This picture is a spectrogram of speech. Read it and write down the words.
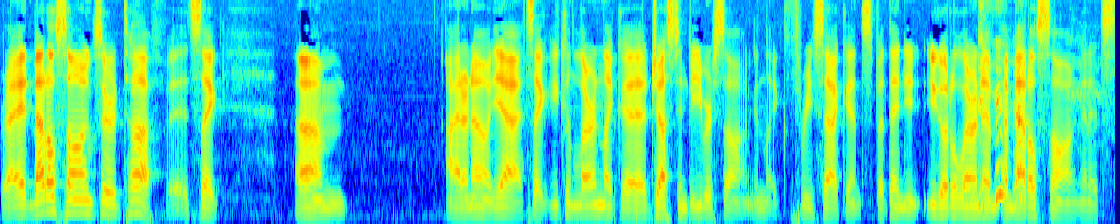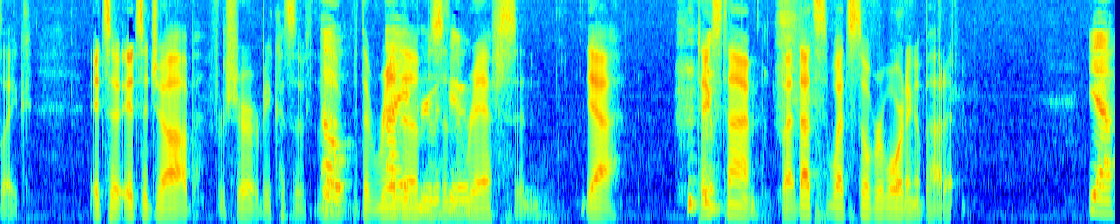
right? Metal songs are tough. It's like, um, I don't know. Yeah, it's like you can learn like a Justin Bieber song in like three seconds, but then you you go to learn a, a metal song and it's like it's a it's a job for sure because of the oh, the rhythms and you. the riffs and yeah, it takes time, but that's what's so rewarding about it. Yeah.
